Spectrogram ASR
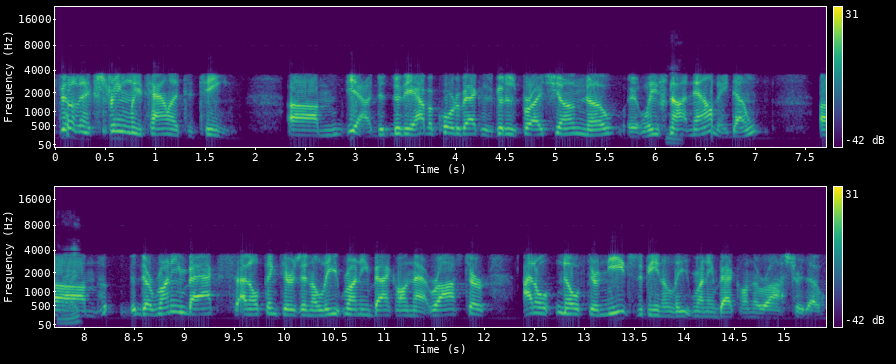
still an extremely talented team. Um, yeah, do, do they have a quarterback as good as Bryce Young? No, at least not now. They don't. Um, right. Their running backs, I don't think there's an elite running back on that roster. I don't know if there needs to be an elite running back on the roster, though.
